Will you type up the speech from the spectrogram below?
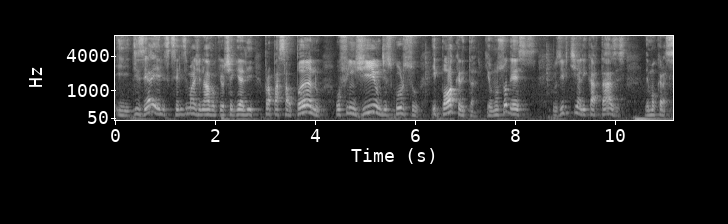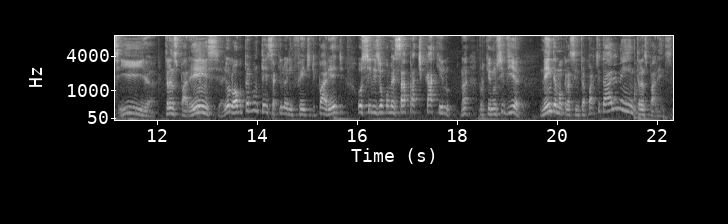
e dizer a eles que se eles imaginavam que eu cheguei ali para passar o pano ou fingir um discurso hipócrita, que eu não sou desses. Inclusive tinha ali cartazes democracia, transparência. Eu logo perguntei se aquilo era enfeite de parede ou se eles iam começar a praticar aquilo, né? porque não se via nem democracia interpartidária, nem transparência.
